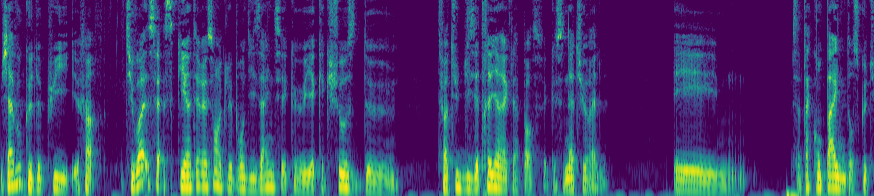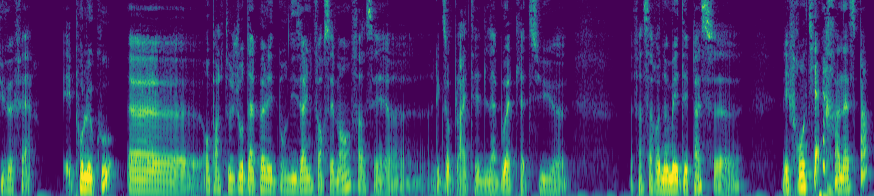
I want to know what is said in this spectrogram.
J'avoue que depuis, enfin, tu vois, ce qui est intéressant avec le bon design, c'est qu'il y a quelque chose de, enfin, tu le disais très bien avec la porte, c'est que c'est naturel et ça t'accompagne dans ce que tu veux faire. Et pour le coup, euh, on parle toujours d'Apple et de bon design forcément. Enfin, c'est euh, l'exemplarité de la boîte là-dessus. Euh, enfin, sa renommée dépasse les frontières, n'est-ce pas?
